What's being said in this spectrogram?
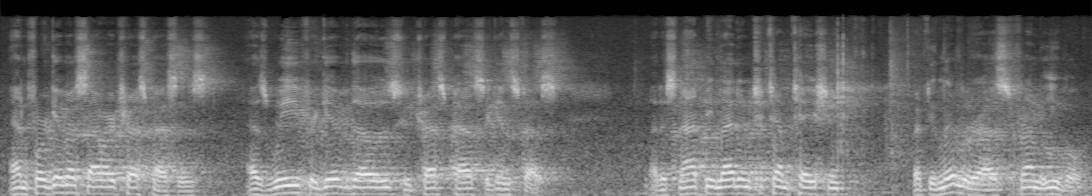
and forgive us our trespasses, as we forgive those who trespass against us. Let us not be led into temptation, but deliver us from evil.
